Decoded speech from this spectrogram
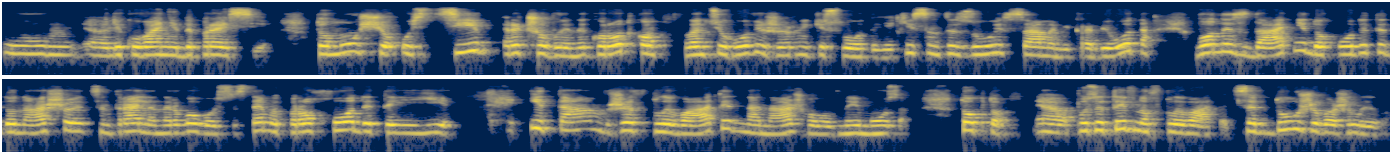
у лікуванні депресії, тому що ось ці речовини, коротколанцюгові жирні кислоти, які синтезує саме мікробіота, вони здатні доходити до нашої центрально-нервової системи, проходити її. І там вже впливати на наш головний мозок, тобто е, позитивно впливати. Це дуже важливо.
